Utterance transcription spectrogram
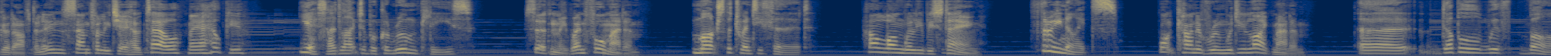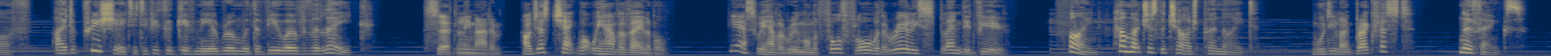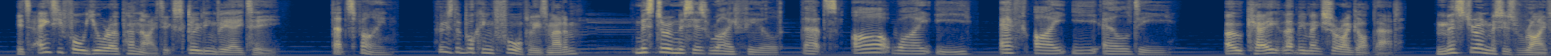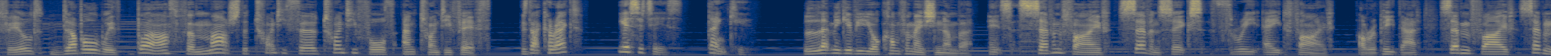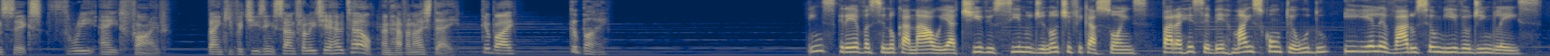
Good afternoon, San Felice Hotel. May I help you? Yes, I'd like to book a room, please. Certainly. When for, madam? March the 23rd. How long will you be staying? Three nights. What kind of room would you like, madam? Uh, double with bath. I'd appreciate it if you could give me a room with a view over the lake. Certainly, madam. I'll just check what we have available. Yes, we have a room on the fourth floor with a really splendid view. Fine. How much is the charge per night? Would you like breakfast? No thanks. It's 84 euro per night, excluding VAT. That's fine. Who's the booking for, please, madam? Mr. and Mrs. Ryefield. That's R Y E F I E L D. Okay, let me make sure I got that. Mr. and Mrs. Ryefield, double with bath for March the 23rd, 24th, and 25th. Is that correct? Yes, it is. Thank you. Let me give you your confirmation number. It's 7576385. I'll repeat that 7576385. Thank you for choosing San Felice Hotel and have a nice day. Goodbye. Goodbye. Inscreva-se no canal e ative o sino de notificações para receber mais conteúdo e elevar o seu nível de inglês.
